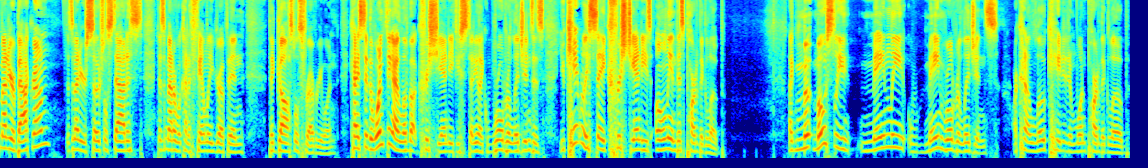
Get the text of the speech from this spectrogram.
matter your background, doesn't matter your social status, doesn't matter what kind of family you grew up in. The gospel's for everyone. Can I say the one thing I love about Christianity, if you study like world religions, is you can't really say Christianity is only in this part of the globe. Like mo- mostly, mainly, main world religions are kind of located in one part of the globe.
